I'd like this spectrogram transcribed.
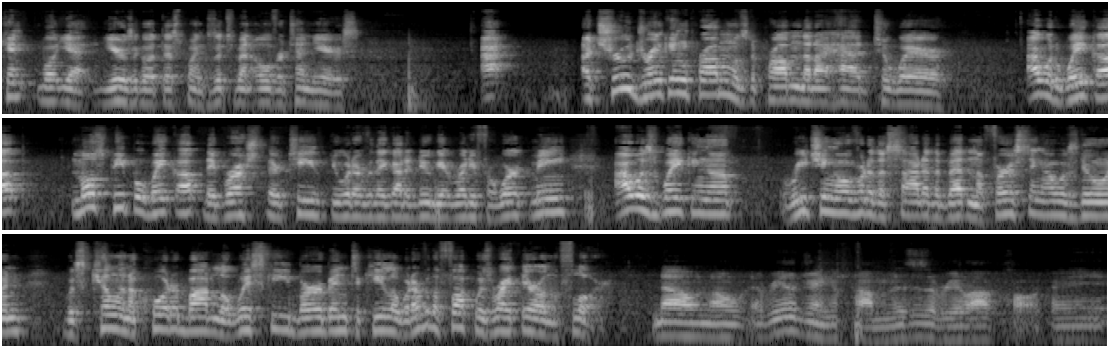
Can well, yeah, years ago at this point because it's been over ten years. I, a true drinking problem was the problem that I had to where I would wake up. Most people wake up, they brush their teeth, do whatever they got to do, get ready for work. Me, I was waking up, reaching over to the side of the bed, and the first thing I was doing was killing a quarter bottle of whiskey, bourbon, tequila, whatever the fuck was right there on the floor. No, no, a real drinking problem. This is a real alcoholic, and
